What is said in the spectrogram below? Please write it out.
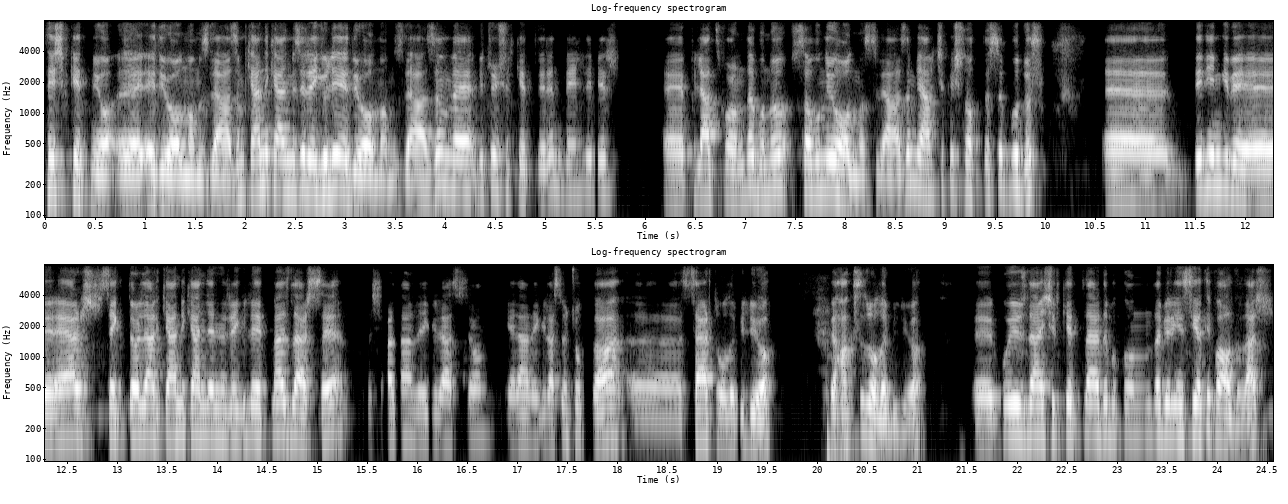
teşvik etmiyor ediyor olmamız lazım. Kendi kendimizi regüle ediyor olmamız lazım ve bütün şirketlerin belli bir platformda bunu savunuyor olması lazım. Yani çıkış noktası budur. Ee, dediğim gibi eğer sektörler kendi kendilerini regüle etmezlerse dışarıdan regülasyon, gelen regülasyon çok daha e, sert olabiliyor ve haksız olabiliyor. E, bu yüzden şirketler de bu konuda bir inisiyatif aldılar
